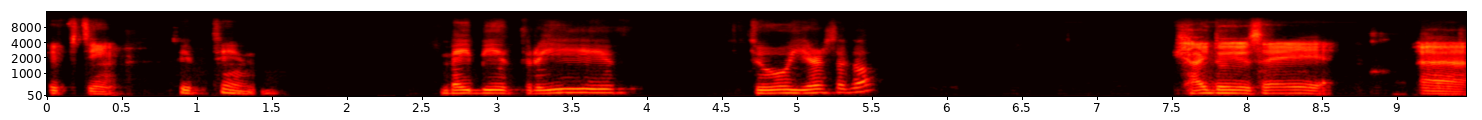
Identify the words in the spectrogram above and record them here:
15. 15. Maybe three, two years ago? How do you say, uh,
